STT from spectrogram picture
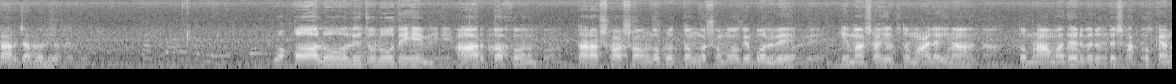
কার্যাবলীর। আর তখন তারা স্বসঙ্গ প্রত্যঙ্গ সমূহকে বলবে, লিমা শাহিদ তোমা আলাইনা, তোমরা আমাদের বিরুদ্ধে সাক্ষ্য কেন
